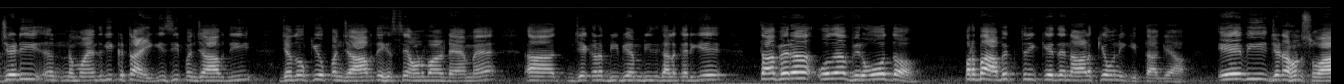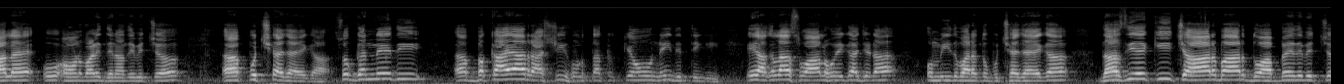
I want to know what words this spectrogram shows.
ਜਿਹੜੀ ਨੁਮਾਇੰਦਗੀ ਘਟਾਈ ਗਈ ਸੀ ਪੰਜਾਬ ਦੀ ਜਦੋਂ ਕਿ ਉਹ ਪੰਜਾਬ ਦੇ ਹਿੱਸੇ ਆਉਣ ਵਾਲਾ ਡੈਮ ਹੈ ਅ, ਜੇਕਰ ਬੀਬੀਐਮਬੀ ਦੀ ਗੱਲ ਕਰੀਏ ਤਾਂ ਫਿਰ ਉਹਦਾ ਵਿਰੋਧ ਪ੍ਰਭਾਵਿਤ ਤਰੀਕੇ ਦੇ ਨਾਲ ਕਿਉਂ ਨਹੀਂ ਕੀਤਾ ਗਿਆ? ਇਹ ਵੀ ਜਿਹੜਾ ਹੁਣ ਸਵਾਲ ਹੈ ਉਹ ਆਉਣ ਵਾਲੇ ਦਿਨਾਂ ਦੇ ਵਿੱਚ ਪੁੱਛਿਆ ਜਾਏਗਾ। ਸੋ ਗੰਨੇ ਦੀ ਬਕਾਇਆ ਰਾਸ਼ੀ ਹੁਣ ਤੱਕ ਕਿਉਂ ਨਹੀਂ ਦਿੱਤੀ ਗਈ? ਇਹ ਅਗਲਾ ਸਵਾਲ ਹੋਏਗਾ ਜਿਹੜਾ ਉਮੀਦਵਾਰਾਂ ਤੋਂ ਪੁੱਛਿਆ ਜਾਏਗਾ। ਦੱਸ ਦਈਏ ਕਿ ਚਾਰ ਵਾਰ ਦੁਆਬੇ ਦੇ ਵਿੱਚ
